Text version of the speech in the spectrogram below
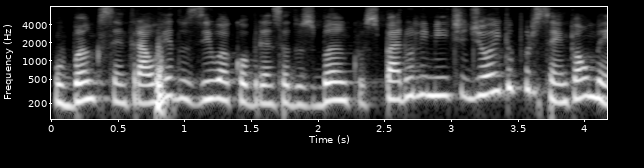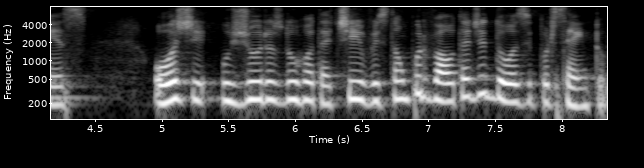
O Banco Central reduziu a cobrança dos bancos para o limite de 8% ao mês. Hoje, os juros do rotativo estão por volta de 12%.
